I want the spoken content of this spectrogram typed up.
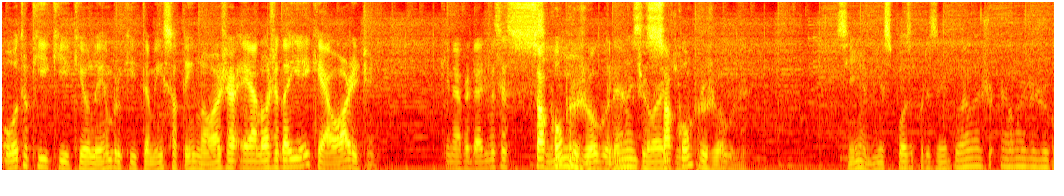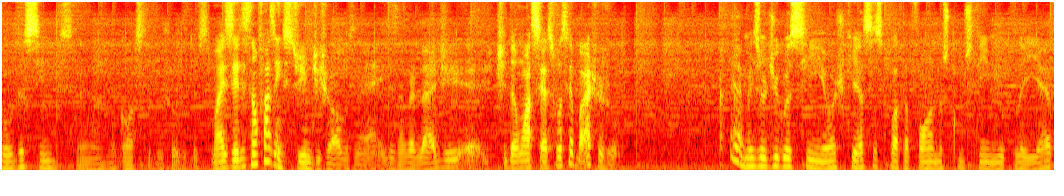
outro que, que, que, eu lembro que também só tem loja é a loja da EA, que é a Origin. Que na verdade você só Sim, compra o jogo, né? Você Origin. só compra o jogo, né? Sim, a minha esposa, por exemplo, ela, ela já jogou The Sims, né? Ela gosta do jogo The Sims. Mas eles não fazem stream de jogos, né? Eles, na verdade, eh, te dão acesso você baixa o jogo. É, mas eu digo assim, eu acho que essas plataformas como Steam e o Play App,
